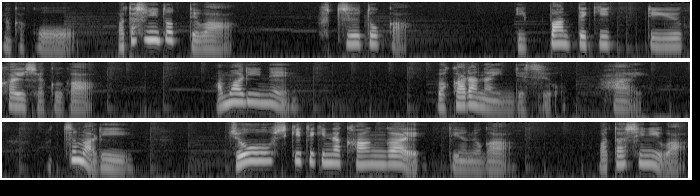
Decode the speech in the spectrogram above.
なんかこう私にとっては普通とか一般的っていう解釈があまりねわからないんですよ。はい。つまり常識的な考えっていうのが私には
